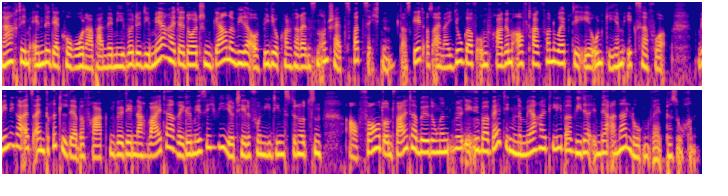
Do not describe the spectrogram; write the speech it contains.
Nach dem Ende der Corona-Pandemie würde die Mehrheit der Deutschen gerne wieder auf Videokonferenzen und Chats verzichten. Das geht aus einer YouGov-Umfrage im Auftrag von web.de und GMX hervor. Weniger als ein Drittel der Befragten will demnach weiter regelmäßig Videotelefoniedienste nutzen. Auch Fort- und Weiterbildungen will die überwältigende Mehrheit lieber wieder in der analogen Welt besuchen.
